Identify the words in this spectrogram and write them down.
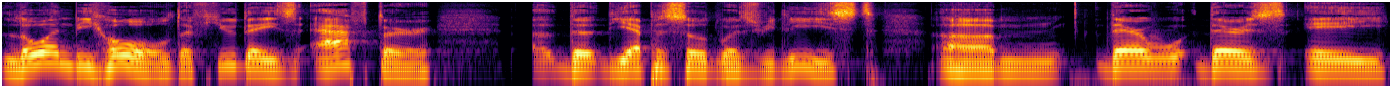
lo and behold, a few days after uh, the the episode was released, um, there there's a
